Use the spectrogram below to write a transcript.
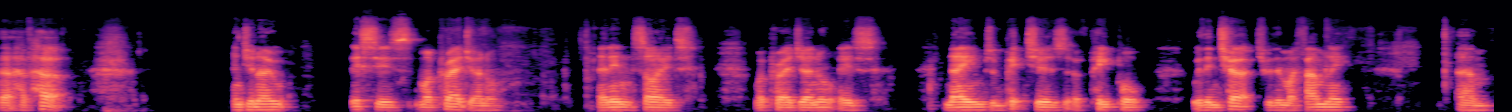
that have hurt. And you know, this is my prayer journal. And inside my prayer journal is names and pictures of people within church, within my family, um,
